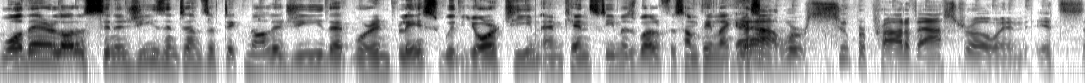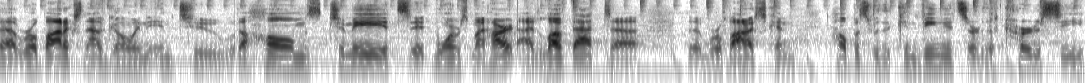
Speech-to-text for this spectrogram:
Were there a lot of synergies in terms of technology that were in place with your team and Ken's team as well for something like Astro? Yeah, we're super proud of Astro and its uh, robotics now going into the homes. To me, it warms my heart. I love that. Uh, the robotics can help us with the convenience or the courtesy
